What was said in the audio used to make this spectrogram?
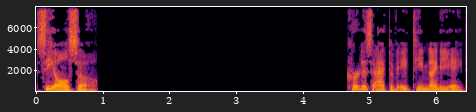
See also Curtis Act of 1898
